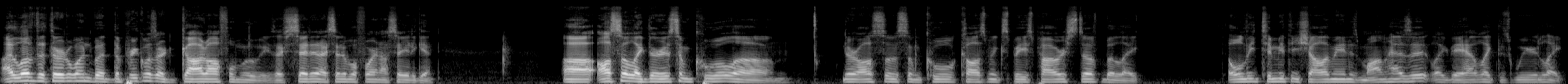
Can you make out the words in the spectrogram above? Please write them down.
I love the third one, but the prequels are god awful movies. I've said it. I said it before, and I'll say it again. Uh, also, like there is some cool. Um, there are also some cool cosmic space power stuff, but like only Timothy Chalamet and his mom has it. Like they have like this weird like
